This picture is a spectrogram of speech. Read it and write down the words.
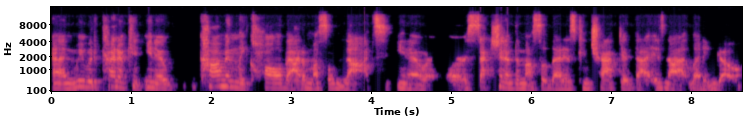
And we would kind of, you know, commonly call that a muscle knot, you know, or, or a section of the muscle that is contracted that is not letting go.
